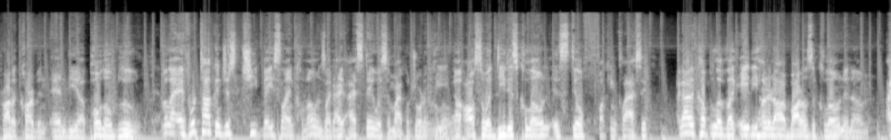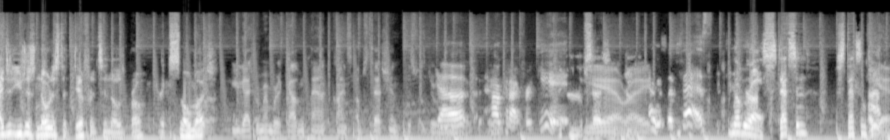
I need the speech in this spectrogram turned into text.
Prada Carbon, and the uh, Polo Blue. But like, if we're talking just cheap baseline colognes, like I, I stay with some Michael Jordan cologne. Uh, also, Adidas cologne is still fucking classic. I got a couple of like 80 hundred dollar bottles of cologne, and um, I just you just noticed a difference in those, bro. Like so much. You guys remember the Calvin Klein, Klein's obsession? This was during Yeah. like, How could I forget? Yeah, right. I was obsessed. You remember uh, Stetson? Stetson. Oh yeah.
